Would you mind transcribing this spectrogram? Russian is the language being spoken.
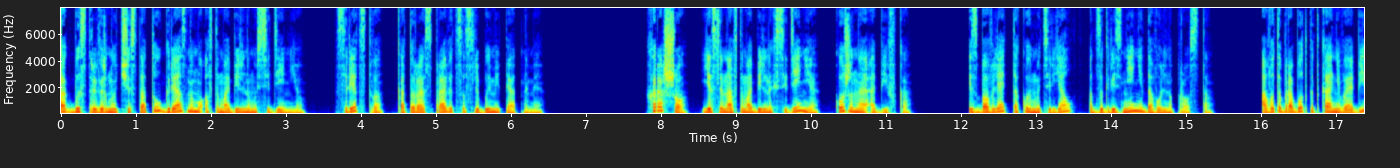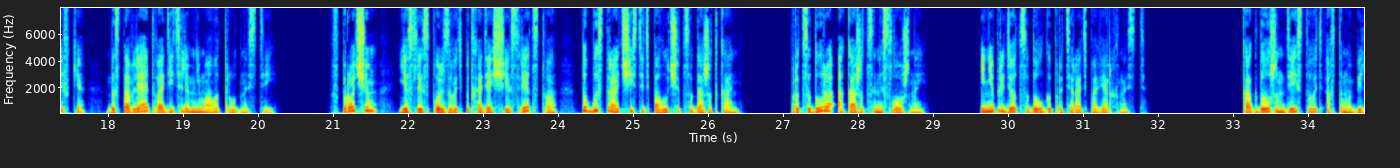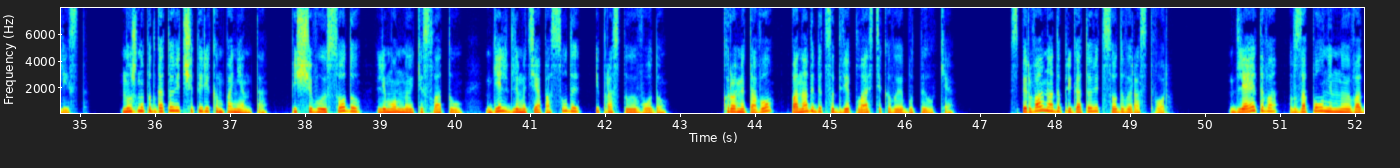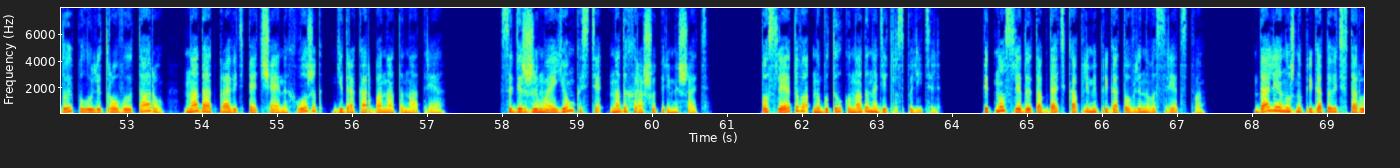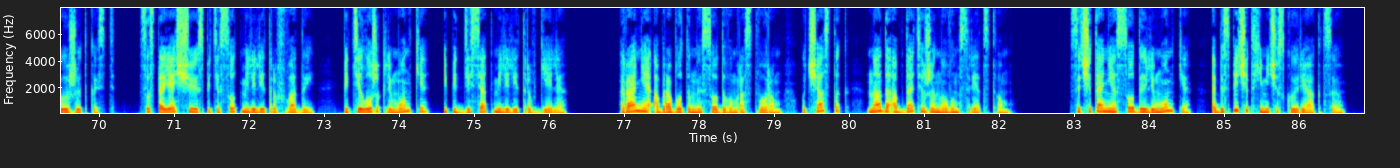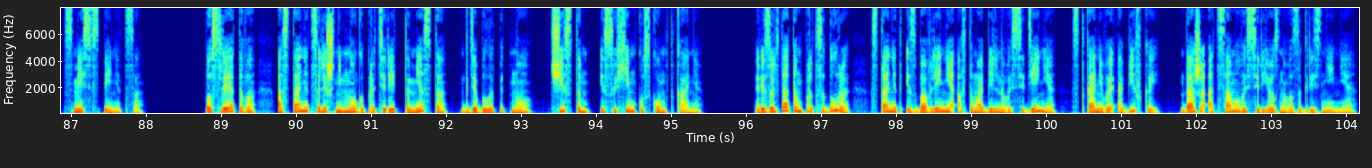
Как быстро вернуть чистоту грязному автомобильному сиденью? Средство, которое справится с любыми пятнами. Хорошо, если на автомобильных сиденьях кожаная обивка. Избавлять такой материал от загрязнений довольно просто. А вот обработка тканевой обивки доставляет водителям немало трудностей. Впрочем, если использовать подходящие средства, то быстро очистить получится даже ткань. Процедура окажется несложной. И не придется долго протирать поверхность. Как должен действовать автомобилист? Нужно подготовить четыре компонента – пищевую соду, лимонную кислоту, гель для мытья посуды и простую воду. Кроме того, понадобятся две пластиковые бутылки. Сперва надо приготовить содовый раствор. Для этого в заполненную водой полулитровую тару надо отправить 5 чайных ложек гидрокарбоната натрия. Содержимое емкости надо хорошо перемешать. После этого на бутылку надо надеть распылитель. Пятно следует обдать каплями приготовленного средства. Далее нужно приготовить вторую жидкость, состоящую из 500 мл воды, 5 ложек лимонки и 50 мл геля. Ранее обработанный содовым раствором участок надо обдать уже новым средством. Сочетание соды и лимонки обеспечит химическую реакцию, смесь вспенится. После этого останется лишь немного протереть то место, где было пятно, чистым и сухим куском ткани. Результатом процедуры станет избавление автомобильного сиденья с тканевой обивкой даже от самого серьезного загрязнения.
